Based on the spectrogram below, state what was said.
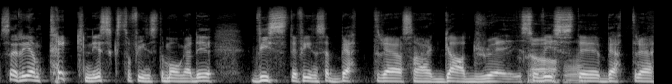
Så rent tekniskt så finns det många. Det, visst, det finns en bättre sån här God Rays och Ja, visst, ja. det är bättre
